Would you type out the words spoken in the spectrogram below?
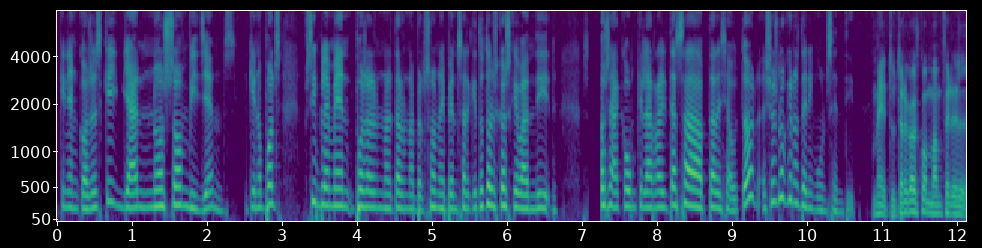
que hi ha coses que ja no són vigents que no pots simplement posar un altar a una persona i pensar que totes les coses que van dir O sea, com que la realitat s'ha d'adaptar a aquest autor. Això és el que no té ningú sentit. Home, tu te recordes quan van fer el-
